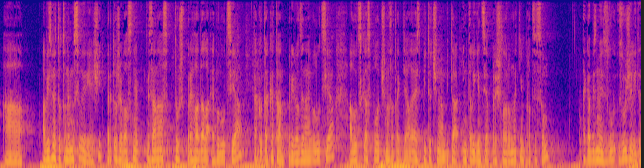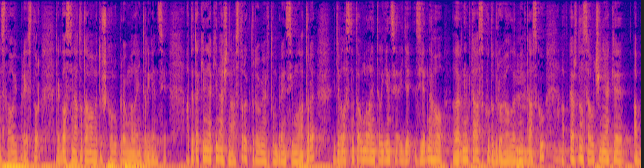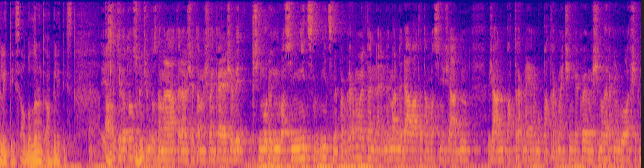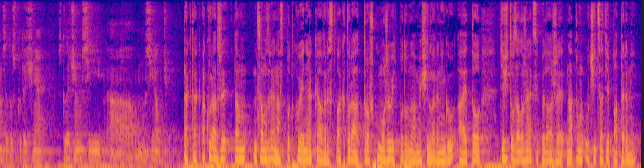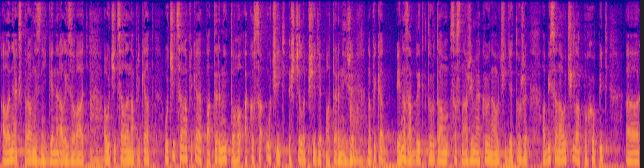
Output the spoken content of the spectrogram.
A aby sme toto nemuseli riešiť, pretože vlastne za nás to už prehľadala evolúcia, ako taká tá prirodzená evolúcia a ľudská spoločnosť a tak ďalej. Je zbytočné, aby tá inteligencia prešla rovnakým procesom tak aby sme zúžili ten stavový priestor, tak vlastne na to tam máme tú školu pre umelé inteligencie. A to je taký nejaký náš nástroj, ktorý máme v tom brain simulátore, kde vlastne tá umelá inteligencia ide z jedného learning tasku do druhého learning mm. tasku a v každom sa učí nejaké abilities alebo learned abilities. Jestli a, ti do toho skočím, mm. to znamená teda, že ta myšlenka je, že vy přímo do ní vlastně nic, nic neprogramujete, ne, nema, nedáváte tam vlastně žádný, žádný patrny nebo pattern matching, jako je machine learningu, ale všechno se to skutečně, skutečně musí, uh, musí naučit. Tak, tak. Akurát, že tam samozrejme na spodku je nejaká vrstva, ktorá trošku môže byť podobná machine learningu a je to, tiež je to založené, ak si povedal, že na tom učiť sa tie paterny, ale nejak správne z nich generalizovať Aha. a učiť sa ale napríklad, učiť sa napríklad aj paterny toho, ako sa učiť ešte lepšie tie paterny. Že napríklad jedna z abilit, ktorú tam sa snažíme ako ju naučiť, je to, že aby sa naučila pochopiť, e,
